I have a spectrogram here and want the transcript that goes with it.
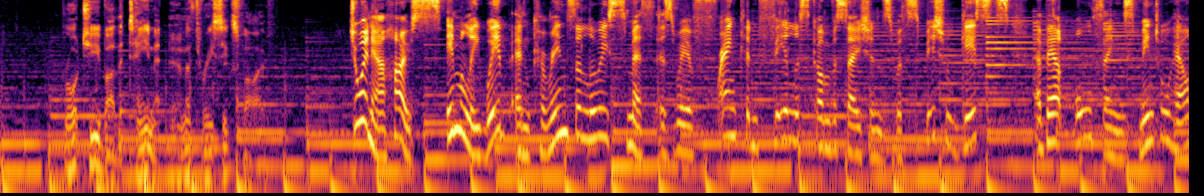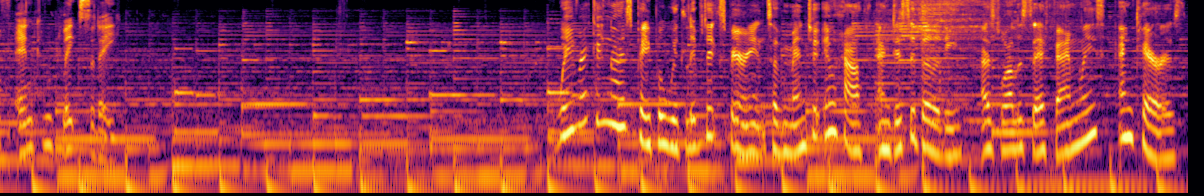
brought to you by the team at ermha 365. Join our hosts, Emily Webb and Carenza Lewis Smith, as we have frank and fearless conversations with special guests about all things mental health and complexity. We recognise people with lived experience of mental ill health and disability, as well as their families and carers.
